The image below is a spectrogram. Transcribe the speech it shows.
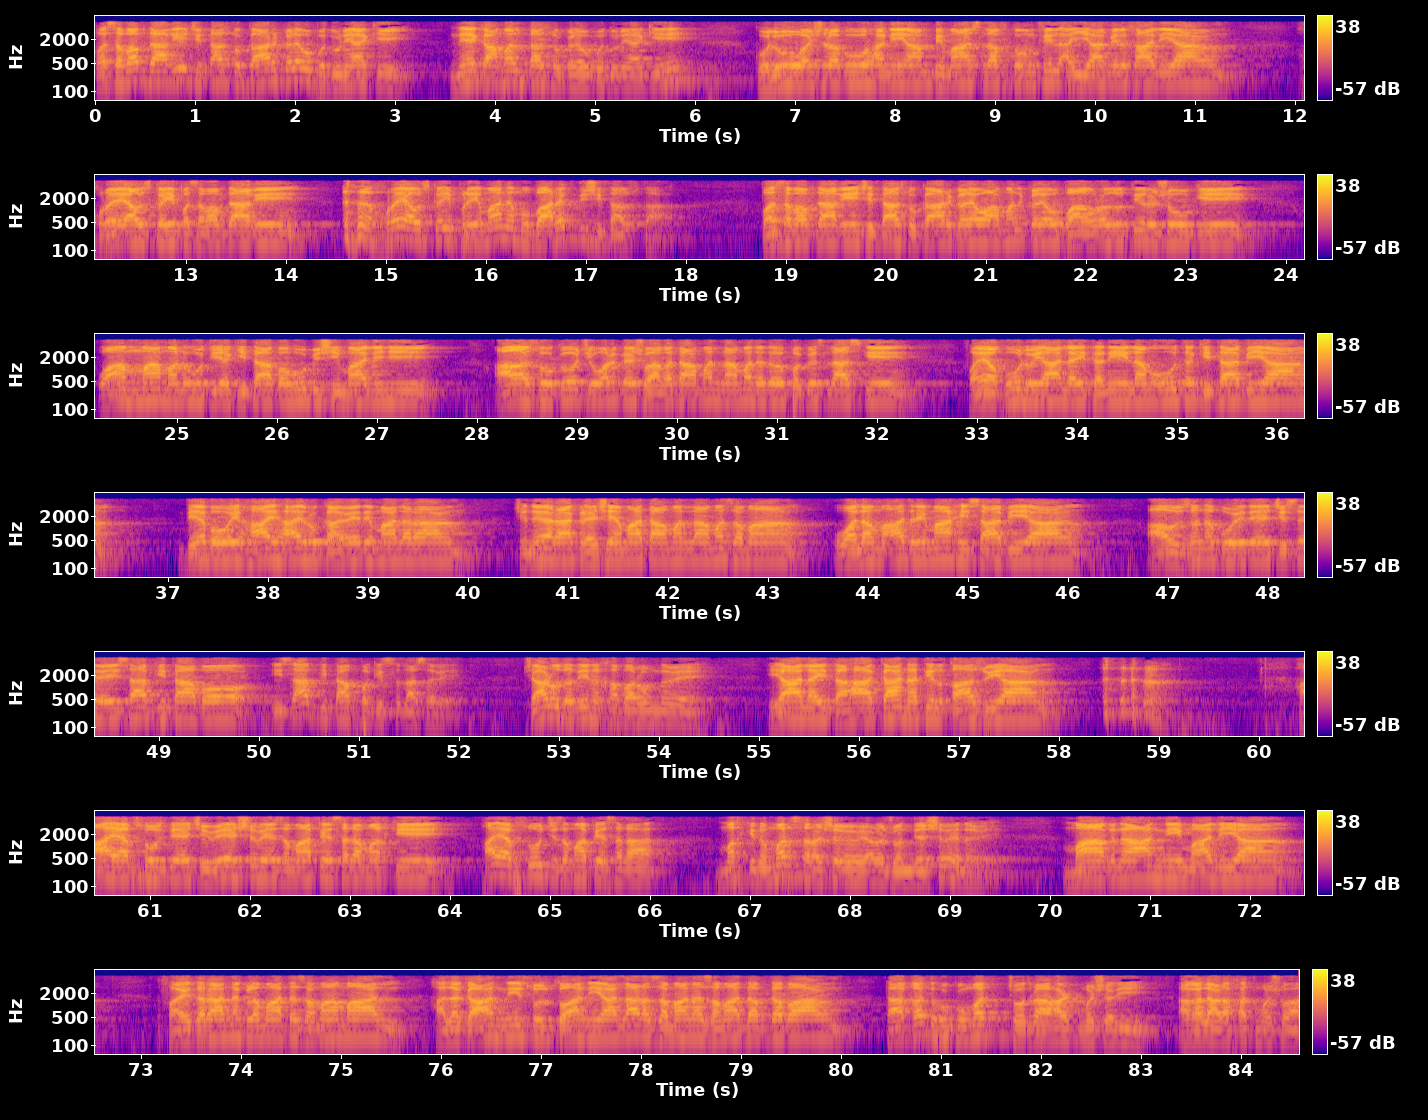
په سبب داغي چې تاسو کار کړو په دنیا کې نیک عمل تاسو کړو په دنیا کې کلو واشربو حنیام بما اسلفتم فی الايام الخالیه خره اوس کوي په سبب داغي خره اوس کوي پریمانه مبارک دي شي تاسو ته په سبب داغي چې تاسو کار کړو او عمل کړو په ورځو تیر شو کې و اما من اوتی کتابه بشماله آسو کو چې ورکه شو هغه عمل نامه د پګس لاس کې فیقول یا لیتنی لم اوت کتابیا دی به وای هاي هاي رکاوي دې مال را چې نه راکړې شي ما ته عمل نامه زما ولم ادري ما حسابيا او زنه پوي دې چې سه حساب کتابو حساب کتاب پکې صدا سوي چاړو د دین خبروم نه وي یا لیتها کانت القاضیه هاي افسوس دې چې وې شوې زما فیصله مخ کې هاي افسوس چې زما فیصله مخ کې د مر سره شوې وې اړو ژوند دې شوې نه وې ماغنا عني مالیا فائدہ را نکړ ما ته زما مال هلک عني سلطانیا لار زمانہ زما دبدبا طاقت حکومت چودراهټ مشری اغلاړه ختم شوه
